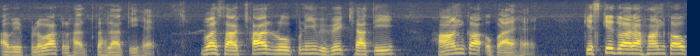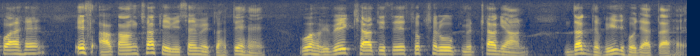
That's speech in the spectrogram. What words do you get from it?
अविप्लवा कहलाती है। वह साक्षात रूपणी विवेक ख्याति हान का उपाय है। किसके द्वारा हान का उपाय है? इस आकांक्षा के विषय में कहते हैं, वह विवेक ख्याति से सूक्ष्म रूप मिथ्या ज्ञान दग्ध बीज हो जाता है,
